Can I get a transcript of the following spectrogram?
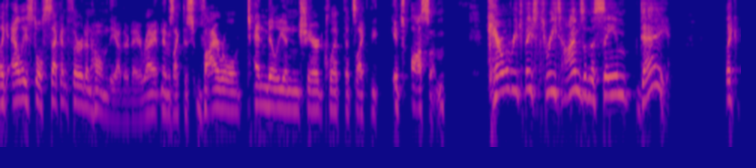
like Elly stole second, third, and home the other day, right? And it was like this viral 10 million shared clip that's like, the, it's awesome. Carroll reached base three times in the same day. Like,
